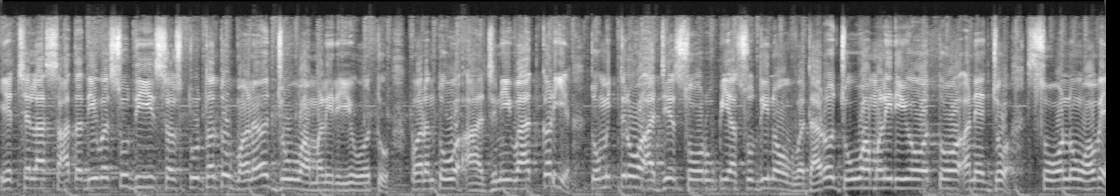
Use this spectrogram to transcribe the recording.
એ છેલ્લા સાત દિવસ સુધી સસ્તું થતું પણ જોવા મળી રહ્યું હતું. પરંતુ આજની વાત કરીએ, તો મિત્રો, આજે સો રૂપિયા સુધીનો વધારો જોવા મળી રહ્યો હતો અને જો સોનું હવે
